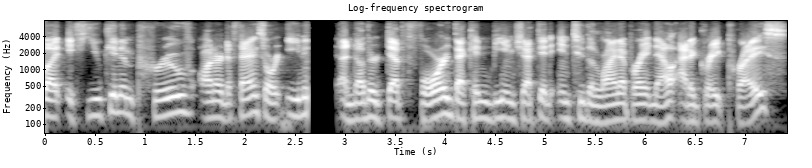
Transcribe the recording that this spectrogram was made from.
but if you can improve on our defense or even another depth forward that can be injected into the lineup right now at a great price,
